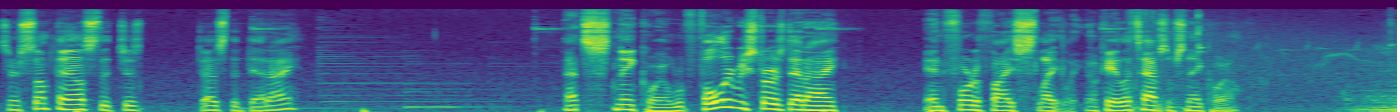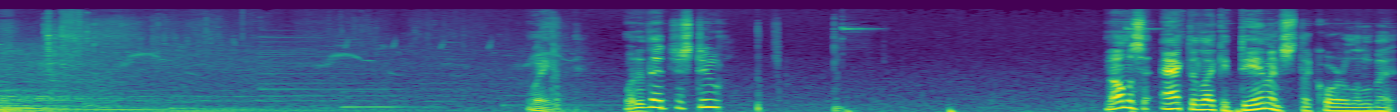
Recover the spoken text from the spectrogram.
Is there something else that just does the Deadeye? That's snake oil. Fully restores Deadeye and fortifies slightly. Okay, let's have some snake oil. Wait, what did that just do? It almost acted like it damaged the core a little bit.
